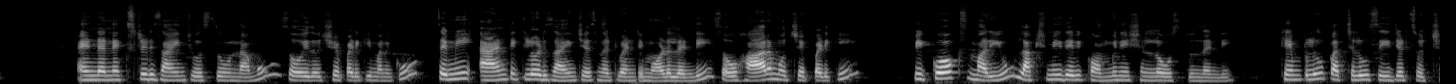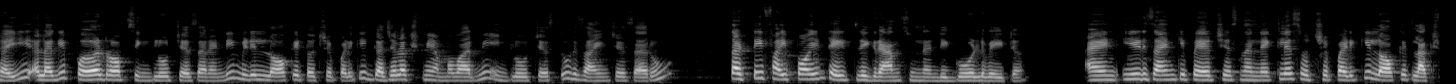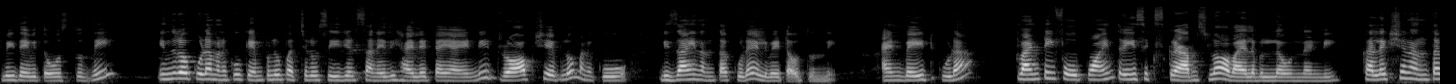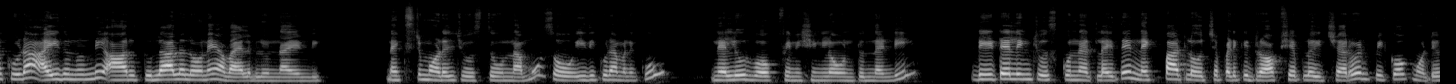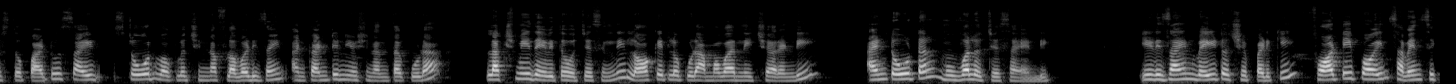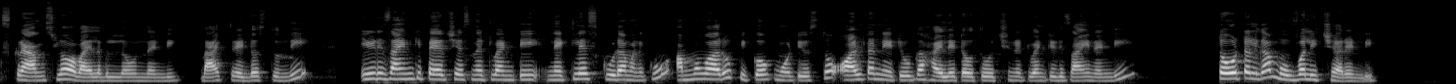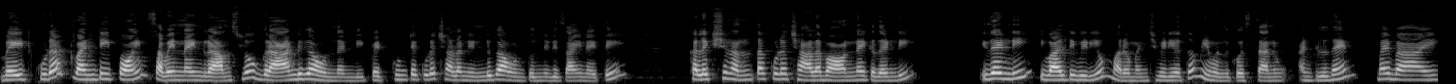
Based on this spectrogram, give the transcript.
అండ్ నెక్స్ట్ డిజైన్ చూస్తూ ఉన్నాము. సో ఇది వచ్చేప్పటికి మనకు సెమీ యాంటిక్లో డిజైన్ చేసినటువంటి మోడల్ అండి. సో హారం వచ్చేప్పటికి పికాక్స్ మరియు లక్ష్మీదేవి కాంబినేషన్లో వస్తుందండి. కెంపులు పచ్చలు సీజెట్స్ వచ్చాయి. అలాగే పర్ల్ డ్రాప్స్ ఇంక్లూడ్ చేశారండి. మిడిల్ లాకెట్ వచ్చేప్పటికి గజలక్ష్మి అమ్మవారిని ఇంక్లూడ్ చేస్తూ డిజైన్ చేశారు. Thirty five point eight three grams ఉందండి గోల్డ్ వెయిట్. అండ్ ఈ డిజైన్కి పేర్ చేసిన నెక్లెస్ వచ్చేప్పటికి లాకెట్ లక్ష్మీదేవితో వస్తుంది. ఇందులో కూడా మనకు కెంపులు పచ్చలు సీజెట్స్ అనేది హైలైట్ అయ్యాయండి. డ్రాప్ షేప్లో మనకు డిజైన్ అంతా కూడా ఎలివేట్ అవుతుంది. అండ్ వెయిట్ కూడా twenty four point three six గ్రామ్స్లో అవైలబుల్లో ఉందండి. కలెక్షన్ అంతా కూడా ఐదు నుండి ఆరు తులాలలోనే అవైలబుల్ ఉన్నాయండి. నెక్స్ట్ మోడల్ చూస్తూ ఉన్నాము. సో ఇది కూడా మనకు నెల్లూరు వర్క్ ఫినిషింగ్లో ఉంటుందండి. డీటెయిలింగ్ చూసుకున్నట్లయితే నెక్ పార్ట్లో వచ్చేప్పటికి డ్రాప్ షేప్లో ఇచ్చారు. అండ్ పికాక్ మోటివ్స్తో పాటు సైడ్ స్టోన్ వర్క్లో చిన్న ఫ్లవర్ డిజైన్ అండ్ కంటిన్యూషన్ అంతా కూడా లక్ష్మీదేవితో వచ్చేసింది. లాకెట్లో కూడా అమ్మవారిని ఇచ్చారండి. అండ్ టోటల్ మువ్వలు వచ్చేసాయండి. ఈ డిజైన్ వెయిట్ వచ్చేప్పటికి ఫార్టీ పాయింట్ సెవెన్ సిక్స్ గ్రామ్స్లో అవైలబుల్లో ఉందండి. బ్యాక్ థ్రెడ్ వస్తుంది. ఈ డిజైన్కి పేర్ చేసినటువంటి నెక్లెస్ కూడా మనకు అమ్మవారు పికోక్ మోటివ్స్తో ఆల్టర్నేటివ్గా హైలైట్ అవుతూ వచ్చినటువంటి డిజైన్ అండి. టోటల్గా మువ్వలు ఇచ్చారండి. వెయిట్ కూడా ట్వంటీ పాయింట్ సెవెన్ నైన్ గ్రామ్స్లో గ్రాండ్గా ఉందండి. పెట్టుకుంటే కూడా చాలా నిండుగా ఉంటుంది డిజైన్ అయితే. కలెక్షన్ అంతా కూడా చాలా బాగున్నాయి కదండి. ఇదండి ఇవాళ వీడియో. మరో మంచి వీడియోతో మీ ముందుకు వస్తాను. Until then bye bye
